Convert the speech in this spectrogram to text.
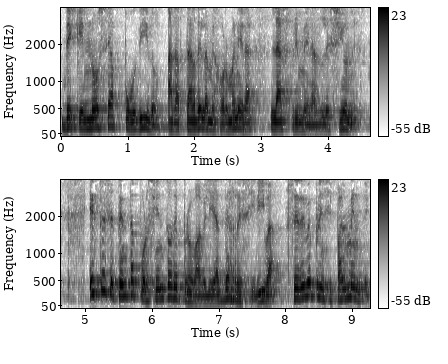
de que no se ha podido adaptar de la mejor manera las primeras lesiones. Este 70% de probabilidad de recidiva se debe principalmente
